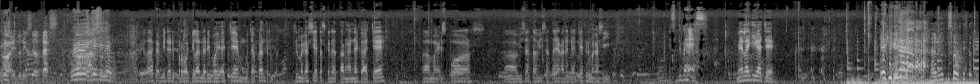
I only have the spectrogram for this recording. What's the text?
இவன் Indonesia best Baiklah, kami dari perwakilan dari Boy Aceh mengucapkan ter- terima kasih atas kedatangannya ke Aceh uh, mengekspor uh, wisata-wisata yang ada di Aceh. Terima kasih. it's the best Main lagi ke Aceh. Eh, enggak. Aduh, sorry, sorry.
